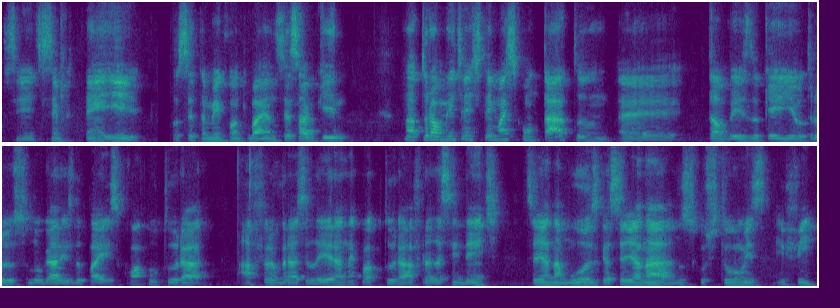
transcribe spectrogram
sim, a gente sempre tem e você também, quanto baiano, você sabe que naturalmente a gente tem mais contato, é, talvez, do que em outros lugares do país com a cultura afro-brasileira, né, com a cultura afrodescendente, seja na música, seja na, nos costumes, enfim.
